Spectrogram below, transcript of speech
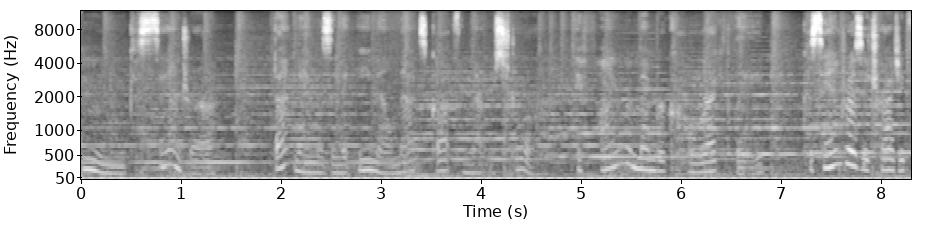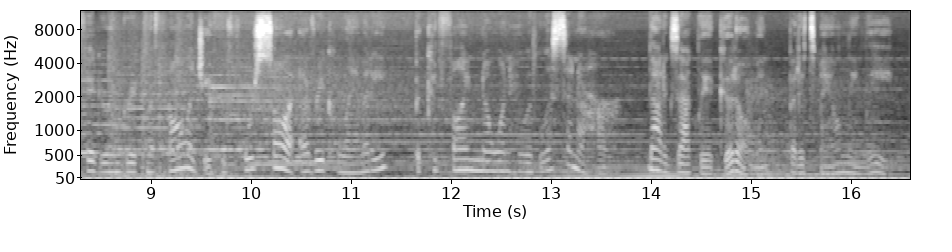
Hmm, Cassandra. That name was in the email Max got from that restorer. If I remember correctly, Cassandra is a tragic figure in Greek mythology who foresaw every calamity but could find no one who would listen to her. Not exactly a good omen, but it's my only lead.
